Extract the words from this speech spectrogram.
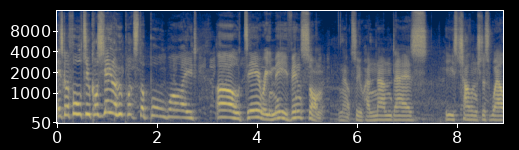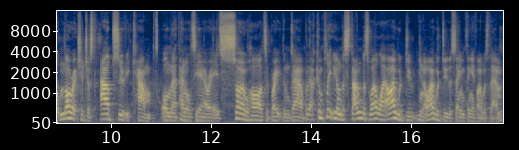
It's going to fall to Koziello, who puts the ball wide. Oh, dearie me, Vincent. Now to Hernandez. He's challenged as well. Norwich are just absolutely camped on their penalty area. It's so hard to break them down. But I completely understand as well. Like, I would do, you know, I would do the same thing if I was them.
